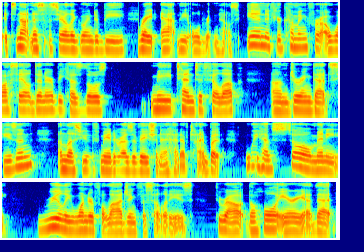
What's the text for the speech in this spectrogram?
It's not necessarily going to be right at the Old Rittenhouse Inn if you're coming for a wassail dinner, because those may tend to fill up um, during that season unless you've made a reservation ahead of time. But we have so many really wonderful lodging facilities throughout the whole area that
